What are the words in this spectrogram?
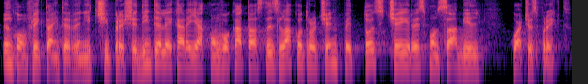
În conflict a intervenit și președintele, care i-a convocat astăzi la Cotroceni pe toți cei responsabili cu acest proiect.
